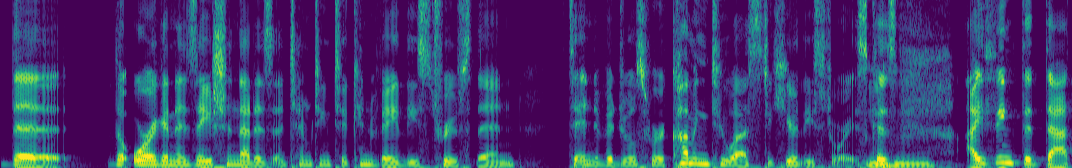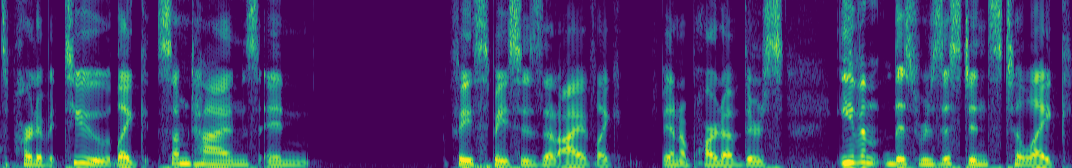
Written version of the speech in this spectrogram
the the organization that is attempting to convey these truths then to individuals who are coming to us to hear these stories? Because mm-hmm. i think that that's part of it too. Like sometimes in faith spaces that i've like been a part of there's even this resistance to like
